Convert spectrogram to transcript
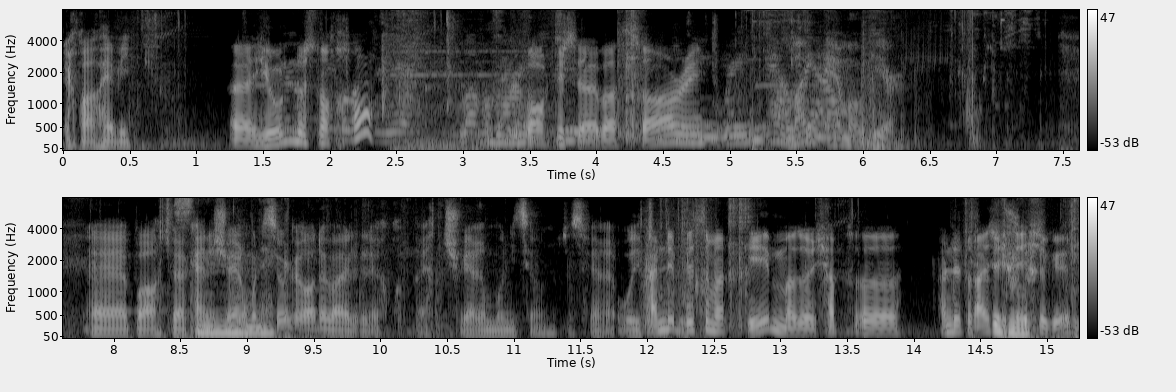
Ich brauche Heavy. Äh, hier unten ist noch. Oh, Level braucht mich selber. Sorry. Light ammo here. Äh, braucht wer keine schwere Munition gerade, weil ich brauche echt schwere Munition. Das wäre ultra. Kann dir ein bisschen was geben. Also ich hab, äh, kann dir 30 Ich nicht. Schüsse geben.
